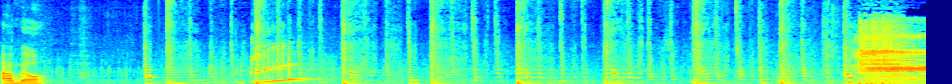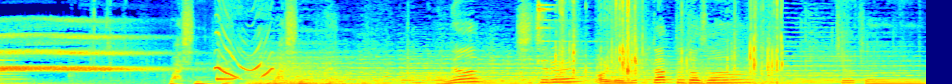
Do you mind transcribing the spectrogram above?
아 매워. 맛있는데? 맛있는데? 그러면 치즈를 얼른 후딱 뜯어서 짜잔.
